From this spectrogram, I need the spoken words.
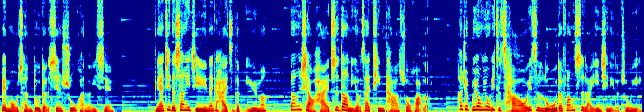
被某程度的先舒缓了一些。你还记得上一集那个孩子的比喻吗？当小孩知道你有在听他说话了，他就不用用一直吵、一直卢的方式来引起你的注意。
